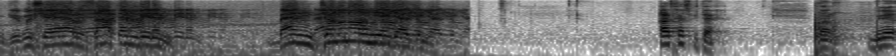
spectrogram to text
Gümüşeğer zaten benim. Ben canını almaya geldim. Kaç kaç biter? Lan Güney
